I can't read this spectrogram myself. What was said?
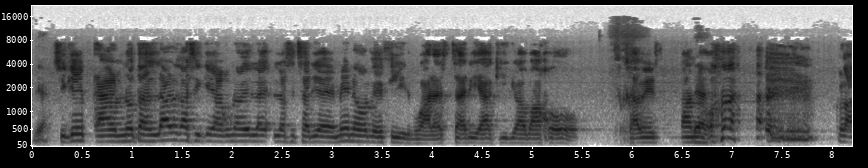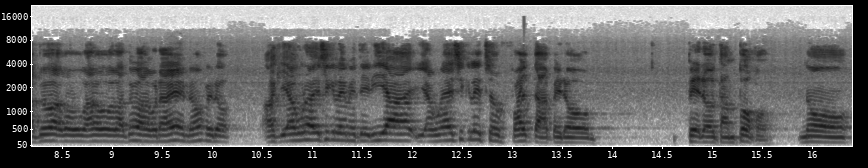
Ya. Sí que para notas largas sí que alguna vez la- las echaría de menos, decir, "Buah, ahora estaría aquí yo abajo, ¿sabes? Dando- con la tuba, con, con la tuba alguna vez, ¿no? Pero aquí alguna vez sí que le metería y alguna vez sí que le he hecho falta, pero, pero tampoco. No.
